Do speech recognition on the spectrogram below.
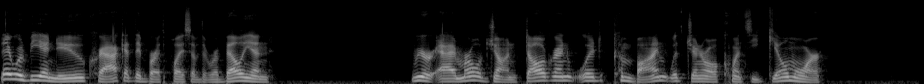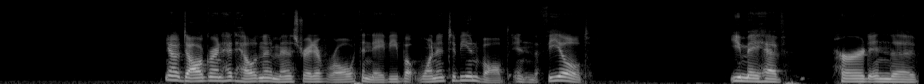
There would be a new crack at the birthplace of the rebellion. Rear Admiral John Dahlgren would combine with General Quincy Gillmore. Now, Dahlgren had held an administrative role with the Navy but wanted to be involved in the field. You may have heard in the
